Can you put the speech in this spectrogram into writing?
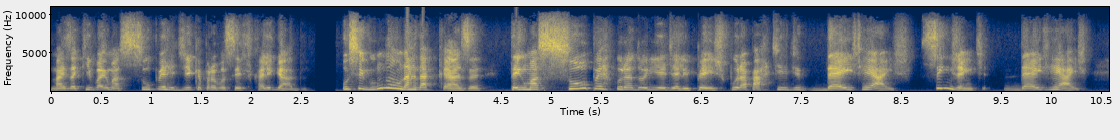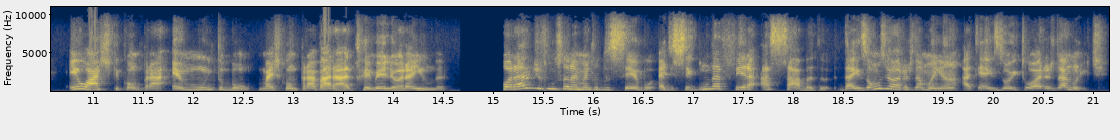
mas aqui vai uma super dica para você ficar ligado. O segundo andar da casa tem uma super curadoria de LPs por a partir de 10 reais. Sim, gente, 10 reais. Eu acho que comprar é muito bom, mas comprar barato é melhor ainda. O horário de funcionamento do sebo é de segunda-feira a sábado, das 11 horas da manhã até as 8 horas da noite.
